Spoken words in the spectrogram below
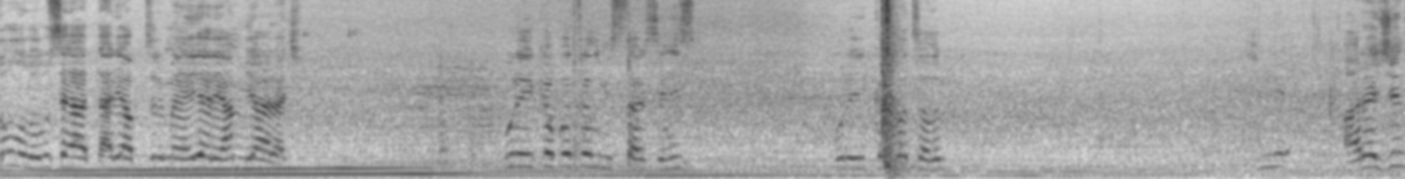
dolu dolu seyahatler yaptırmaya yarayan bir araç. Burayı kapatalım isterseniz. Burayı kapatalım. Şimdi aracın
